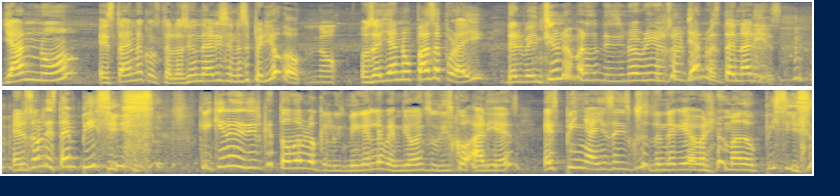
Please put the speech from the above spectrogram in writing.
ya no está en la constelación de Aries en ese periodo. No. O sea, ya no pasa por ahí. Del 21 de marzo al 19 de abril, el sol ya no está en Aries. El sol está en Pisces. Que quiere decir que todo lo que Luis Miguel le vendió en su disco Aries es piña y ese disco se tendría que haber llamado Pisces.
